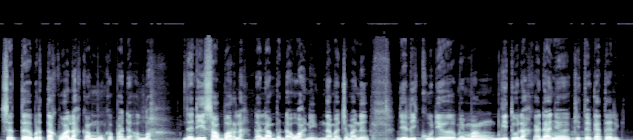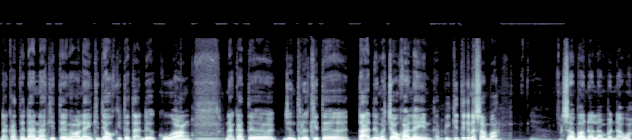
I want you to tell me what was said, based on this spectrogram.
serta bertakwalah kamu kepada Allah. Jadi sabarlah dalam berdakwah ni. Nak macam mana? Dia liku dia memang begitulah keadaannya. Kita kata nak kata dana kita dengan orang lain jauh kita tak ada kurang. Nak kata jentera kita tak ada macam orang lain. Tapi kita kena sabar sabar dalam berdakwah.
